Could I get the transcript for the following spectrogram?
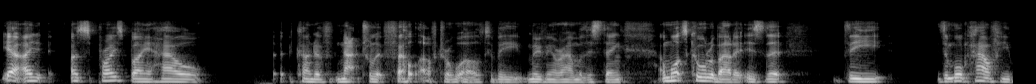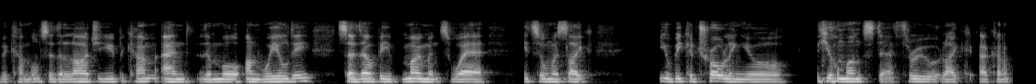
Yeah, I, I was surprised by how uh, kind of natural it felt after a while to be moving around with this thing. And what's cool about it is that the the more powerful you become, also the larger you become, and the more unwieldy. So there'll be moments where it's almost like you'll be controlling your your monster through like a kind of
